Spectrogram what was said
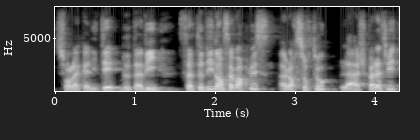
sur la qualité de ta vie. Ça te dit d'en savoir plus? Alors surtout, lâche pas la suite.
